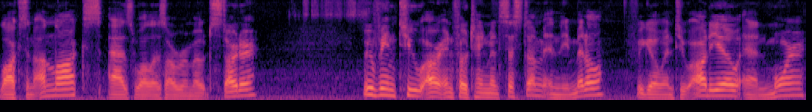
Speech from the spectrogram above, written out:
locks and unlocks, as well as our remote starter. Moving to our infotainment system in the middle, if we go into audio and more,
